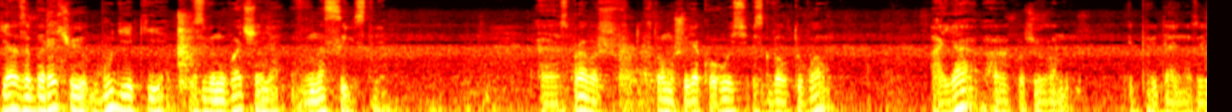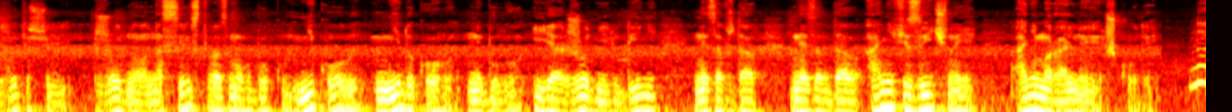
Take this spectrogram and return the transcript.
Я заперечую будь-які звинувачення в насильстві. Е, Справа ж в- тому, що я когось зґвалтував, а я е, хочу вам відповідально заявити, що жодного насильства з мого боку ніколи ні до кого не було. І я жодній людині не завждав, не завдав ані фізичної, ані моральної шкоди. Ну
